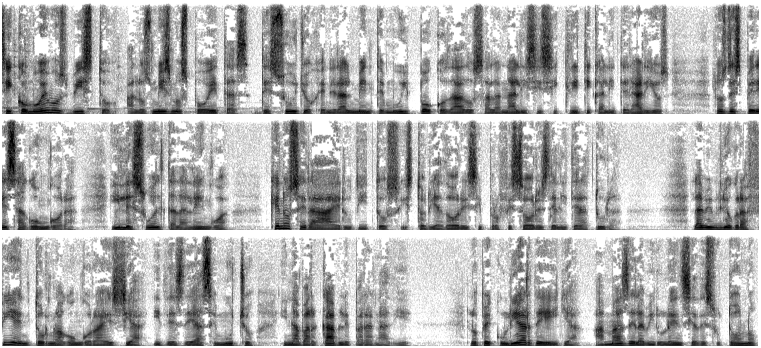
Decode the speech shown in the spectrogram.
Si como hemos visto a los mismos poetas, de suyo generalmente muy poco dados al análisis y crítica literarios, los despereza Góngora y les suelta la lengua, ¿qué no será a eruditos, historiadores y profesores de literatura? La bibliografía en torno a Góngora es ya, y desde hace mucho, inabarcable para nadie. Lo peculiar de ella, a más de la virulencia de su tono,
